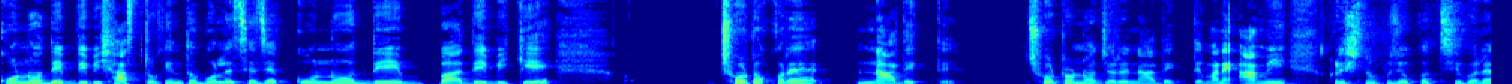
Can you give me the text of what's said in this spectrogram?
কোনো দেবদেবী, শাস্ত্র কিন্তু বলেছে যে কোনো দেব বা দেবীকে ছোট করে না দেখতে, ছোট নজরে না দেখতে। মানে আমি কৃষ্ণ পুজো করছি বলে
